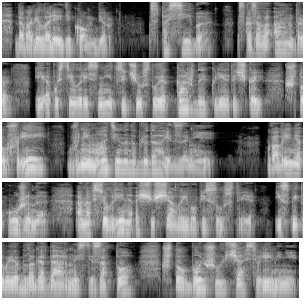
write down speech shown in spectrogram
— добавила леди Комбер. «Спасибо», — сказала Андра и опустила ресницы, чувствуя каждой клеточкой, что Фрей внимательно наблюдает за ней. Во время ужина она все время ощущала его присутствие испытывая благодарность за то, что большую часть времени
